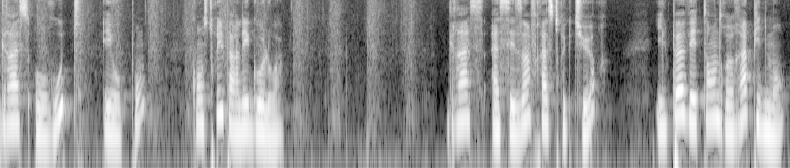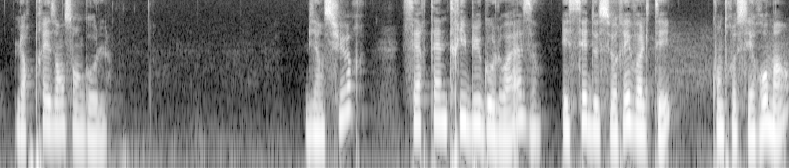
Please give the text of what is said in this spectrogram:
grâce aux routes et aux ponts construits par les Gaulois. Grâce à ces infrastructures, ils peuvent étendre rapidement leur présence en Gaule. Bien sûr, certaines tribus gauloises essaient de se révolter contre ces Romains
